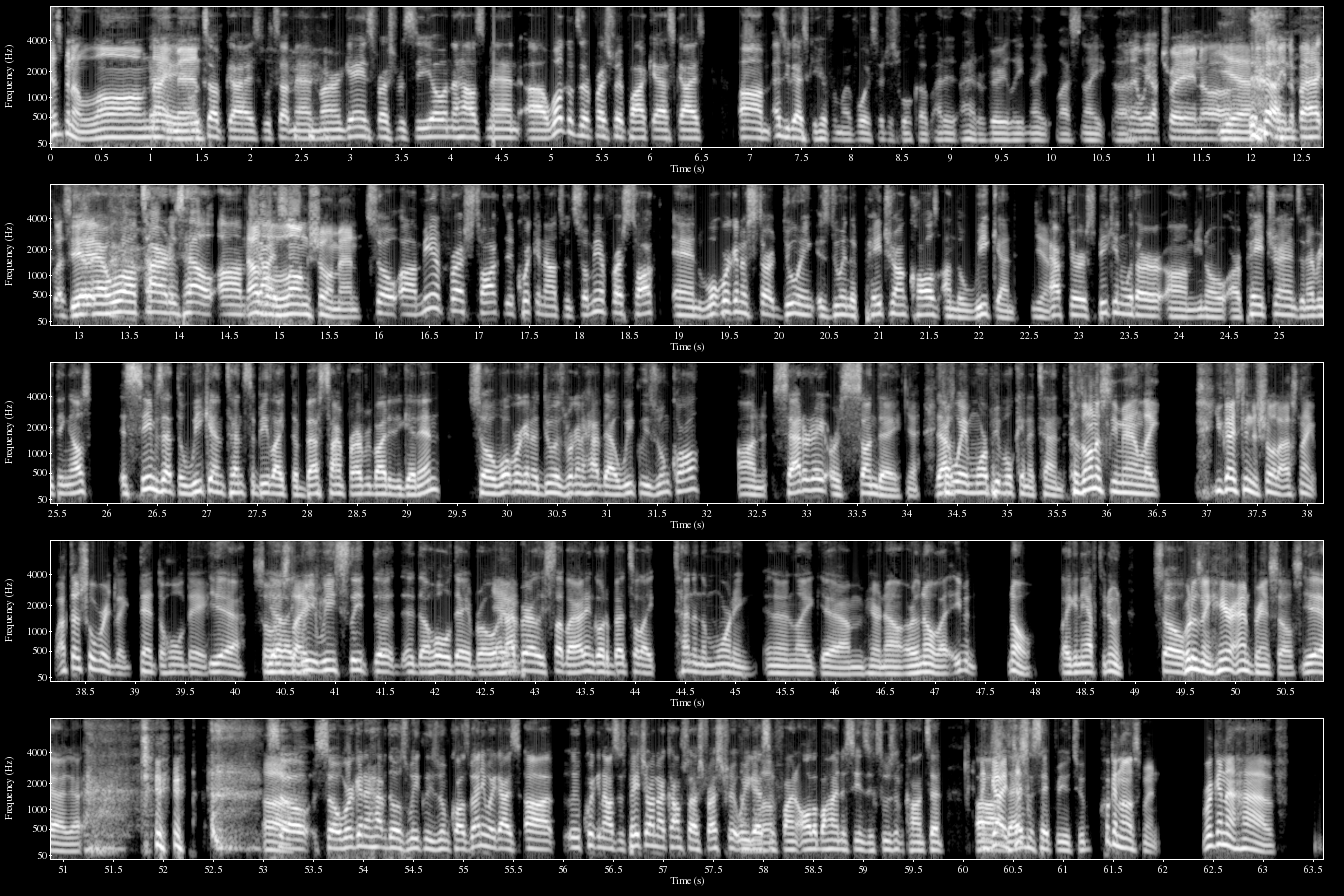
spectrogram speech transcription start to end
It's been a long night, hey, man. What's up, guys? What's up, man? Myron Gaines, Freshman CEO in the house, man. Uh, welcome to the Fresh Fit Podcast, guys. Um, as you guys can hear from my voice, I just woke up. I did. I had a very late night last night. And Uh, then we have Trey and uh, Yeah. Trey in the back. Let's get yeah, it. we're all tired as hell. Um, That was guys, a long show, man. So uh, me and Fresh talked. A quick announcement. So me and Fresh talked, and what we're gonna start doing is doing the Patreon calls on the weekend. Yeah. After speaking with our, um, you know, our patrons and everything else, it seems that the weekend tends to be like the best time for everybody to get in. So what we're gonna do is we're gonna have that weekly Zoom call on Saturday or Sunday. Yeah. That way, more people can attend. Because honestly, man, like you guys seen the show last night. I thought the show were like dead the whole day. Yeah. So yeah, it's like, like, we we sleep the the whole day, bro. And I barely slept. Like I didn't go to bed till like ten in the morning, and then like yeah, I'm here now. Or no, like even no, like in the afternoon. So we're losing hair and brain cells. Yeah. Uh, so so we're gonna have those weekly Zoom calls. But anyway, guys, uh quick announcements, patreon.com slash fresh fit where you guys can find all the behind the scenes exclusive content. And Uh, guys, that just- isn't safe for YouTube. quick announcement. We're gonna have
